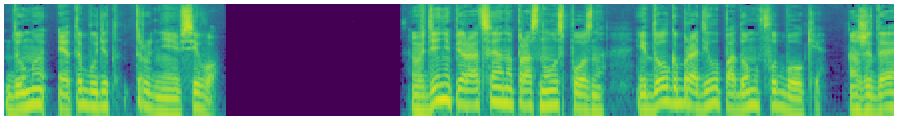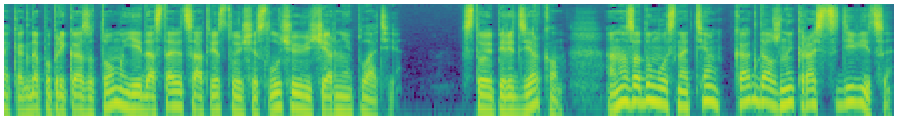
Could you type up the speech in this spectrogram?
Думаю, это будет труднее всего. В день операции она проснулась поздно и долго бродила по дому в футболке, ожидая, когда по приказу Тома ей доставят соответствующее случаю вечернее платье. Стоя перед зеркалом, она задумалась над тем, как должны краситься девицы,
